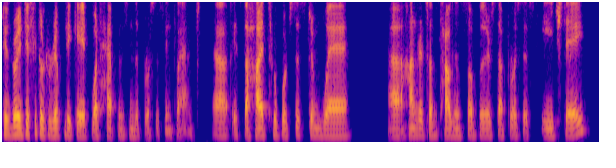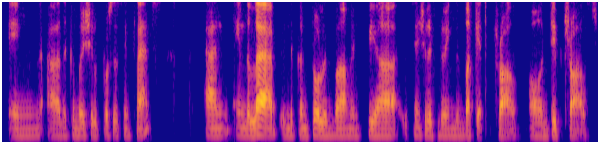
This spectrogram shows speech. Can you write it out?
it is very difficult to replicate what happens in the processing plant. Uh, it's a high throughput system where uh, hundreds of thousands of birds are processed each day in uh, the commercial processing plants. And in the lab, in the control environment, we are essentially doing the bucket trial or dip trials.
